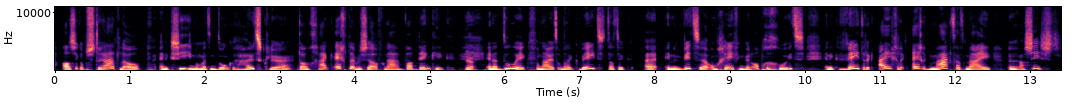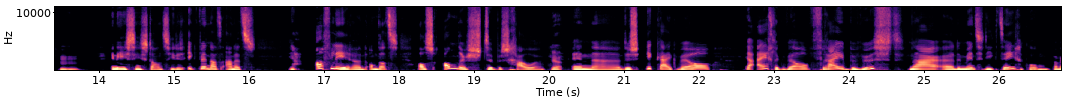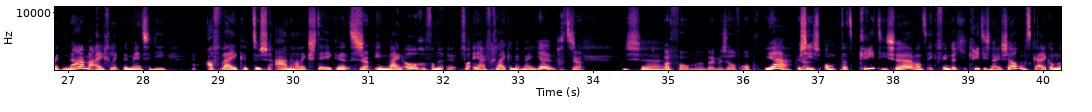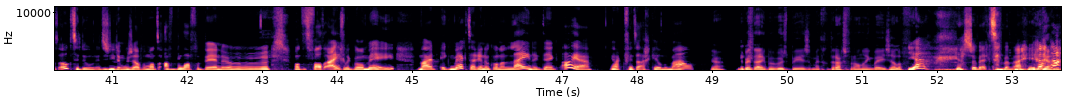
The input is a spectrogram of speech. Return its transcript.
Als ik op straat loop en ik zie iemand met een donkere huidskleur, dan ga ik echt bij mezelf na, wat denk ik? Ja. En dat doe ik vanuit, omdat ik weet dat ik eh, in een witte omgeving ben opgegroeid. En ik weet dat ik eigenlijk, eigenlijk maakt dat mij een racist Mhm. In eerste instantie. Dus ik ben dat aan het ja, afleren om dat als anders te beschouwen. Ja. En eh, dus ik kijk wel, ja, eigenlijk wel vrij bewust naar eh, de mensen die ik tegenkom. Maar met name eigenlijk de mensen die afwijken tussen aanhalingstekens. Ja. In mijn ogen van, van ja, in vergelijking met mijn jeugd. Ja. Dus, eh, Wat valt me bij mezelf op? ja, precies. Om dat kritische, want ik vind dat je kritisch naar jezelf moet kijken, om dat ook te doen. Het is niet dat ik mezelf iemand afblaffen ben, eh, want het valt eigenlijk wel mee. Maar ik merk daarin ook wel een lijn. Dat ik denk, oh ja, ja, ik vind het eigenlijk heel normaal. Ja, je bent eigenlijk bewust bezig met gedragsverandering bij jezelf. Ja, ja zo werkt het bij mij. Ja, Ja.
